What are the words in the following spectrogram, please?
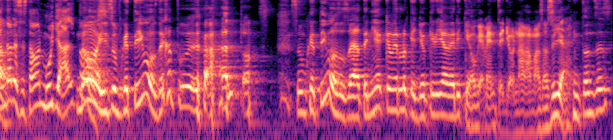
estándares estaban muy altos. No, y subjetivos, deja tú altos. Subjetivos, o sea, tenía que ver lo que yo quería ver y que obviamente yo nada más hacía. Entonces,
